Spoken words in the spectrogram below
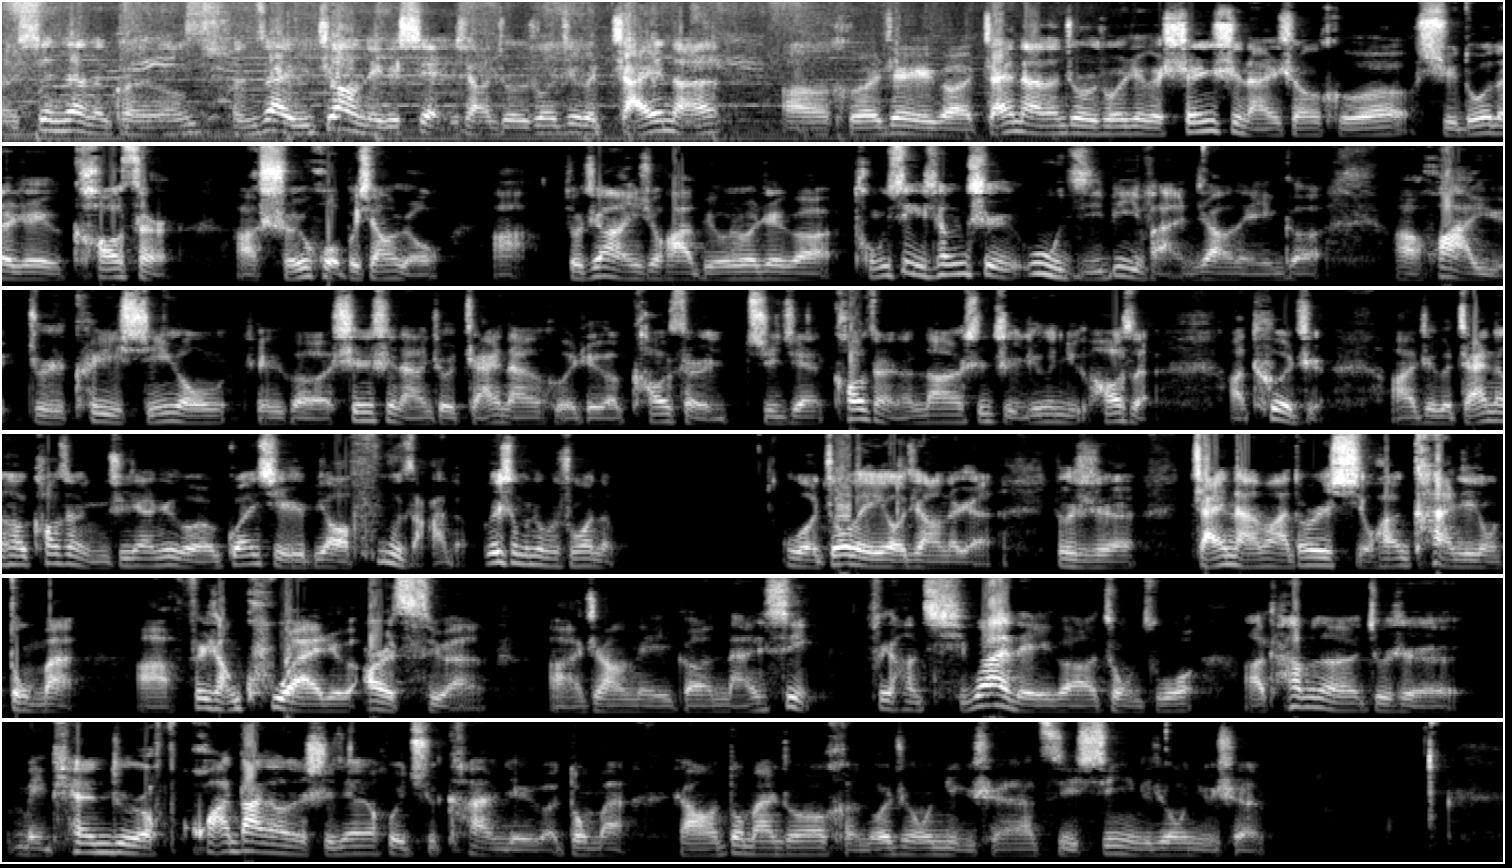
现在呢，可能存在于这样的一个现象，就是说这个宅男啊和这个宅男呢，就是说这个绅士男生和许多的这个 coser 啊水火不相容啊，就这样一句话，比如说这个同性相斥，物极必反这样的一个啊话语，就是可以形容这个绅士男，就是宅男和这个 coser 之间，coser 呢当然是指这个女 coser 啊特指啊这个宅男和 coser 女之间这个关系是比较复杂的，为什么这么说呢？我周围也有这样的人，就是宅男嘛，都是喜欢看这种动漫啊，非常酷爱这个二次元啊，这样的一个男性，非常奇怪的一个种族啊。他们呢，就是每天就是花大量的时间会去看这个动漫，然后动漫中有很多这种女神啊，自己心仪的这种女神，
